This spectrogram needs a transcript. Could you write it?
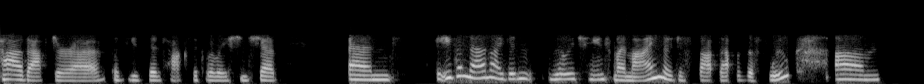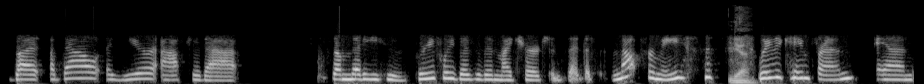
have after a abusive, toxic relationship. And even then, I didn't really change my mind. I just thought that was a fluke. Um, but about a year after that, somebody who briefly visited my church and said, This is not for me. Yeah. we became friends, and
